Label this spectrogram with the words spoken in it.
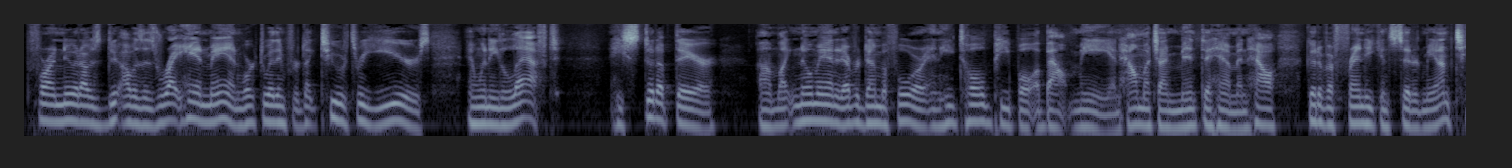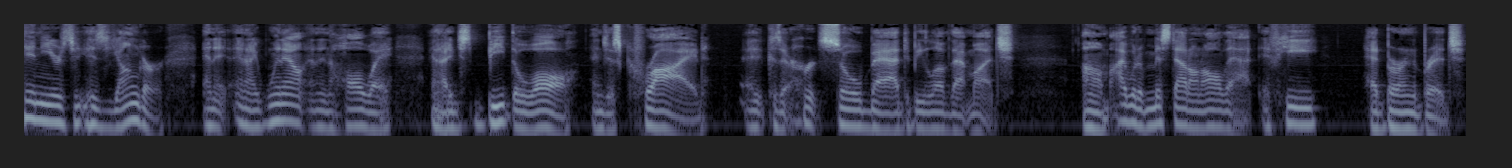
Before I knew it, I was I was his right hand man. Worked with him for like two or three years, and when he left, he stood up there um, like no man had ever done before. And he told people about me and how much I meant to him and how good of a friend he considered me. And I'm 10 years his younger. And it, and I went out and in the hallway and I just beat the wall and just cried because it hurt so bad to be loved that much. Um, I would have missed out on all that if he had burned the bridge.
